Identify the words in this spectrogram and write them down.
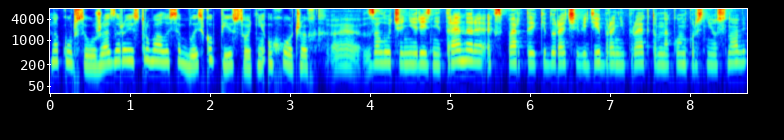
На курси уже зареєструвалося близько півсотні охочих. Е, Залучені різні тренери, експерти, які, до речі, відібрані проектом на конкурсній основі,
